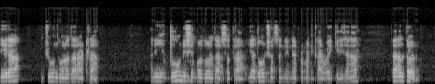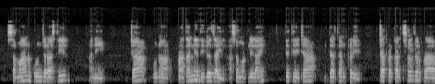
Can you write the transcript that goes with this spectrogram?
तेरा जून दोन हजार अठरा आणि दोन डिसेंबर दोन हजार सतरा या दोन शासन निर्णयाप्रमाणे कारवाई केली जाणार. त्यानंतर समान गुण जर असतील आणि ज्या गुन्हा प्राधान्य दिलं जाईल असं म्हटलेलं आहे तेथे ज्या विद्यार्थ्यांकडे त्या प्रकारचं जर प्रा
